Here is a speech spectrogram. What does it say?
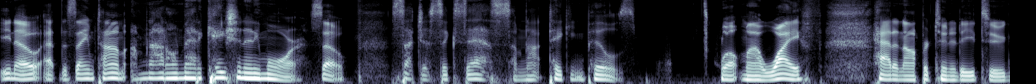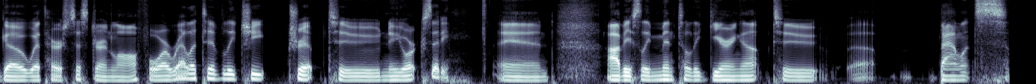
you know, at the same time, I'm not on medication anymore. So, such a success. I'm not taking pills. Well, my wife had an opportunity to go with her sister in law for a relatively cheap trip to New York City. And obviously, mentally gearing up to uh, balance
